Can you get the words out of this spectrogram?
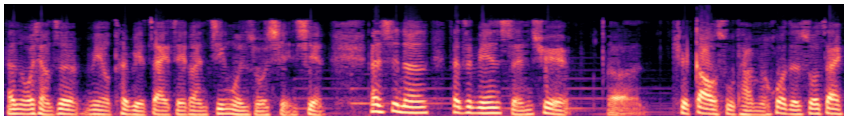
但是我想这没有特别在这段经文所显现。但是呢，在这边神却呃。却告诉他们，或者说在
